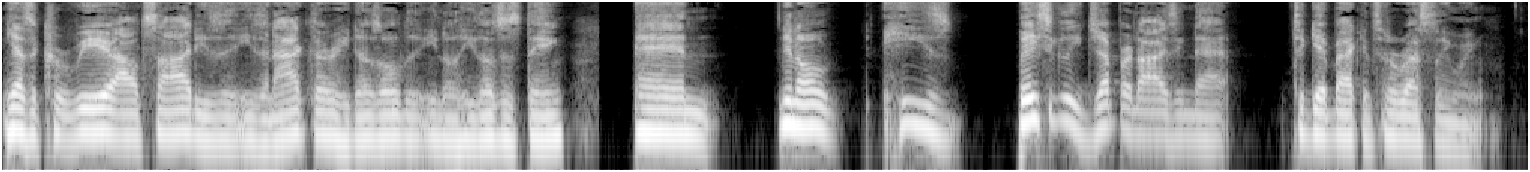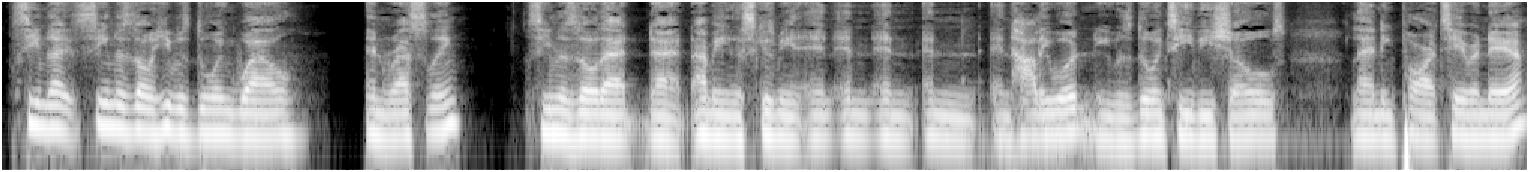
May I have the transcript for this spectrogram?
He has a career outside. He's, a, he's an actor. He does all the, you know, he does his thing and, you know, he's basically jeopardizing that to get back into the wrestling ring seemed like seemed as though he was doing well in wrestling. Seemed as though that that I mean, excuse me, in in in in, in Hollywood, he was doing TV shows, landing parts here and there.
